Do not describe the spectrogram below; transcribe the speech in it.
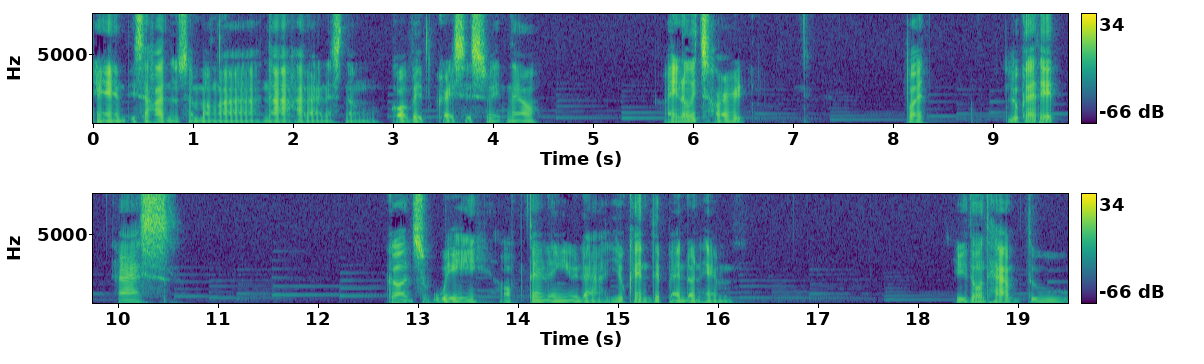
and isa ka dun sa mga nakakaranas ng COVID crisis right now, I know it's hard, but look at it as God's way of telling you that you can depend on Him. You don't have to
